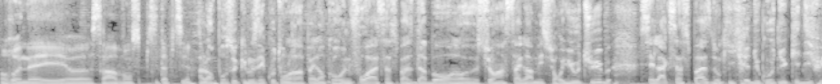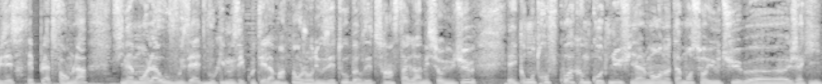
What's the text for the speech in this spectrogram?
renaît et euh, ça avance petit à petit. Alors pour ceux qui nous écoutent, on le rappelle encore une fois, ça se passe d'abord euh, sur Instagram et sur YouTube. C'est là que ça se passe. Donc ils créent du contenu qui est diffusé sur ces plateformes-là. Finalement là où vous êtes, vous qui nous écoutez là maintenant, aujourd'hui vous êtes où? Bah, Vous êtes sur Instagram et sur YouTube. Et qu'on trouve quoi comme contenu finalement, notamment sur YouTube, euh, Jackie?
